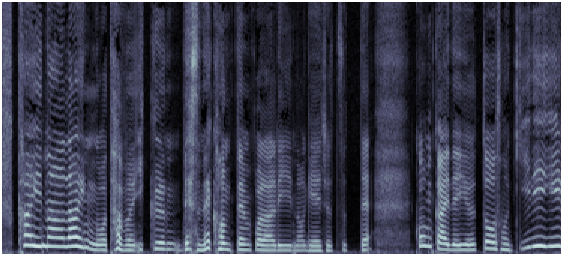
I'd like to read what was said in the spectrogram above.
不快なラインを多分行くんですね コンテンポラリーの芸術って。今回で言うとそのギリギ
